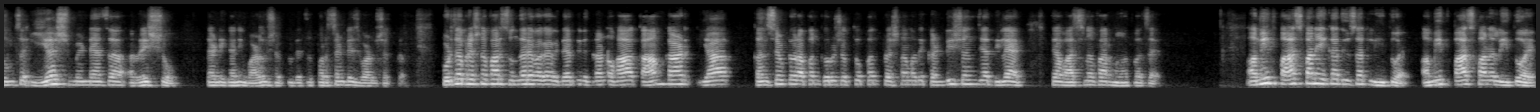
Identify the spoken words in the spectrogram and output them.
तुमचं यश मिळण्याचा रेशो त्या ठिकाणी वाढू शकतो. त्याचं पर्सेंटेज वाढू शकतं. पुढचा प्रश्न फार सुंदर आहे बघा विद्यार्थी मित्रांनो. हा काम कार्ड या कन्सेप्टवर आपण करू शकतो पण प्रश्नामध्ये कंडिशन ज्या दिल्या आहेत त्या वाचणं फार महत्वाचं आहे. अमित पाच पानं एका दिवसात लिहितोय. अमित पाच पानं लिहितोय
